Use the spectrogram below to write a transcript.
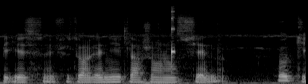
payer, je dois gagner de l'argent à l'ancienne. Ok.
